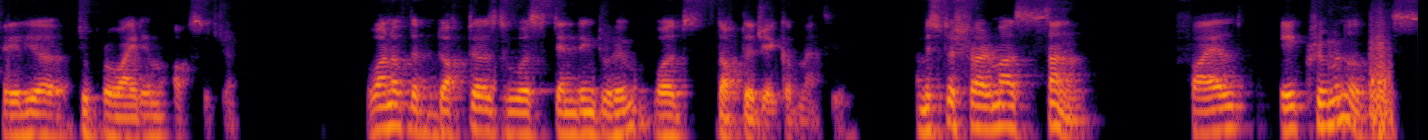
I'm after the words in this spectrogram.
failure to provide him oxygen. One of the doctors who was tending to him was Dr. Jacob Mathew. Mr. Sharma's son filed a criminal case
